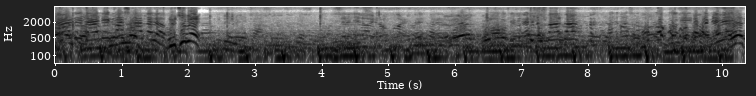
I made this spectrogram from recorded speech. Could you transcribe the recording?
Nerede dernek başkanları? Lütfü Bey. Evet bunlar da. Evet.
